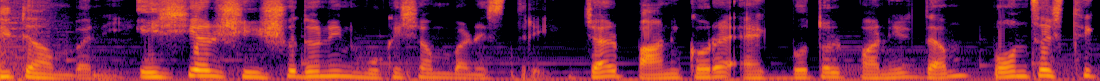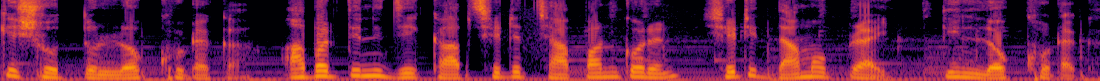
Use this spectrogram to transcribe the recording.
নীতা আম্বানি। এশিয়ার শীর্ষধনী মুকেশ আম্বানির স্ত্রী, যার পান করা এক বোতল পানির দাম পঞ্চাশ থেকে সত্তর লক্ষ টাকা। আবার তিনি যে কাপ সেটে চা পান করেন, সেটির দামও প্রায় তিন লক্ষ টাকা।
